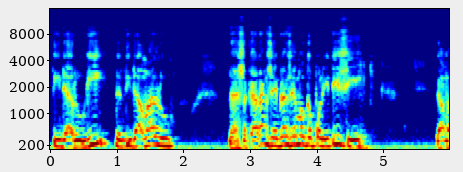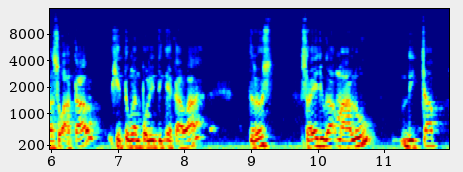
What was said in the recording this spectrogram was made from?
tidak rugi dan tidak malu. Nah sekarang saya bilang saya mau ke politisi, nggak masuk akal, hitungan politiknya kalah, terus saya juga malu dicap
